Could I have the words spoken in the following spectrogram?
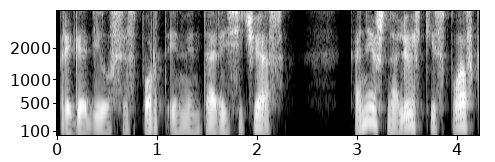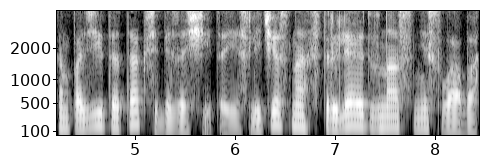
Пригодился спорт-инвентарь сейчас. Конечно, легкий сплав композита так себе защита, если честно, стреляют в нас не слабо,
